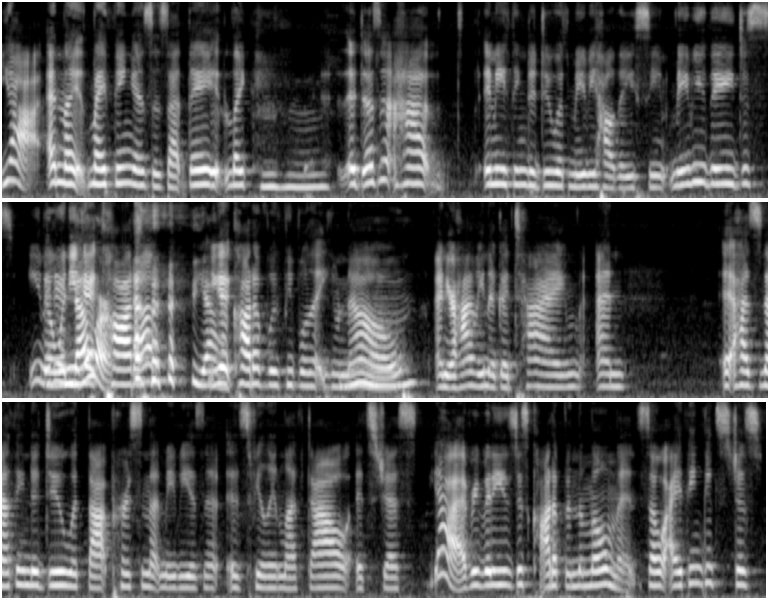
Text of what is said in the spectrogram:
yeah, and like my thing is, is that they like Mm-hmm. it doesn't have anything to do with maybe how they seem. Maybe they just you know when you get her. caught up, Yeah. Mm-hmm. you get caught up with people that you know, and you're having a good time and. It has nothing to do with that person that maybe isn't is feeling left out it's just yeah everybody is just caught up in the moment so i think it's just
